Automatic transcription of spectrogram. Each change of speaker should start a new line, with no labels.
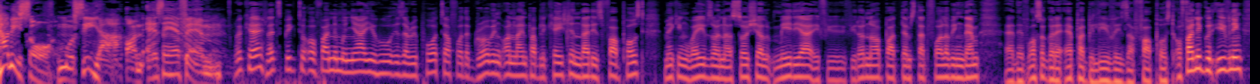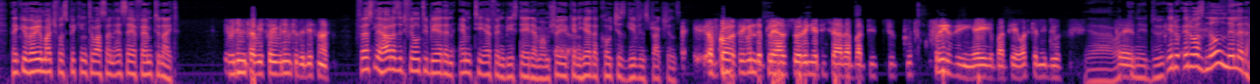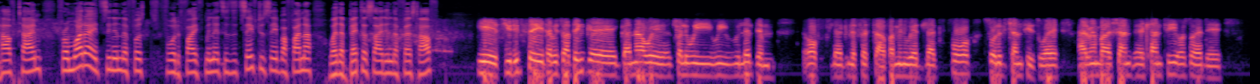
Thabiso Mosia on SAFM.
Okay, let's speak to Ofani Munyayi, who is a reporter for the growing online publication that is Far Post, making waves on uh, social media. If you if you don't know about them, start following them. Uh, they've also got an app, I believe, is a Far Post. Ofani, good evening. Thank you very much for speaking to us on SAFM tonight.
Evening, Thabiso. Evening to the listeners.
Firstly, how does it feel to be at an empty FNB stadium? I'm sure you can hear the coaches give instructions.
Of course, even the players swearing at each other, but it's, it's freezing. Hey, but hey, what can you do?
Yeah, what can you do? It, it was nil nil at halftime. From what I had seen in the first 45 minutes, is it safe to say Bafana were the better side in the first half?
Yes, you did say it. So I think uh, Ghana, we, actually, we, we, we let them off like in the first half. I mean, we had like four solid chances where I remember Shanti also had a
